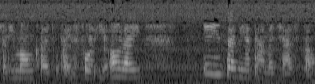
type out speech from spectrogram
czyli mąkę, tutaj sól i olej i zagniatamy ciasto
